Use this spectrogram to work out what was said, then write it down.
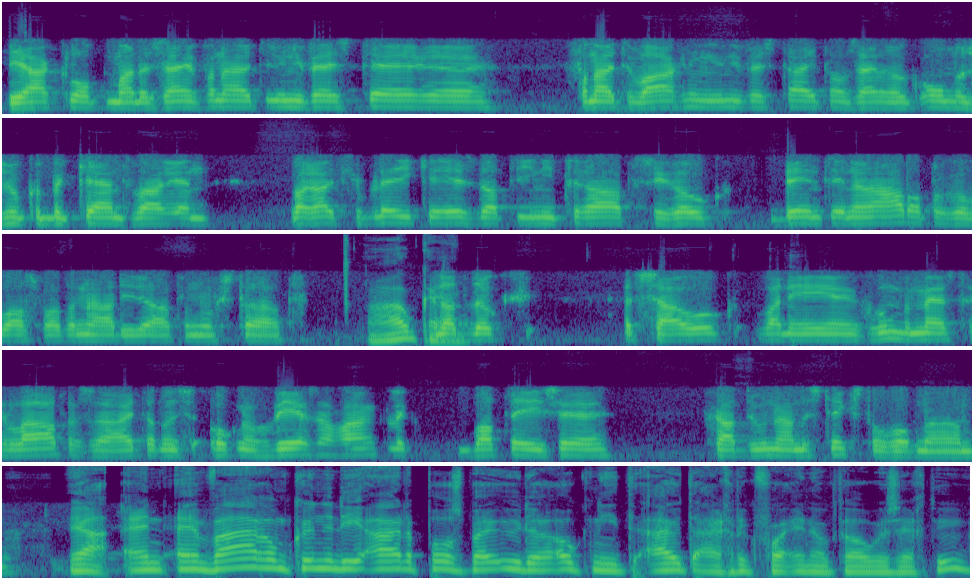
Ja, klopt. Maar er zijn vanuit de universitair... vanuit de Wageningen Universiteit dan zijn er ook onderzoeken bekend... waarin, waaruit gebleken is dat die nitraat zich ook bindt in een aardappelgewas... wat er na die datum nog staat. Ah, oké. En dat het ook het zou ook, wanneer je een groenbemester later zaait, dat is ook nog weersafhankelijk wat deze gaat doen aan de stikstofopname. Ja, en, en waarom kunnen die aardappels bij u er ook niet uit eigenlijk voor 1 oktober, zegt u? Uh,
